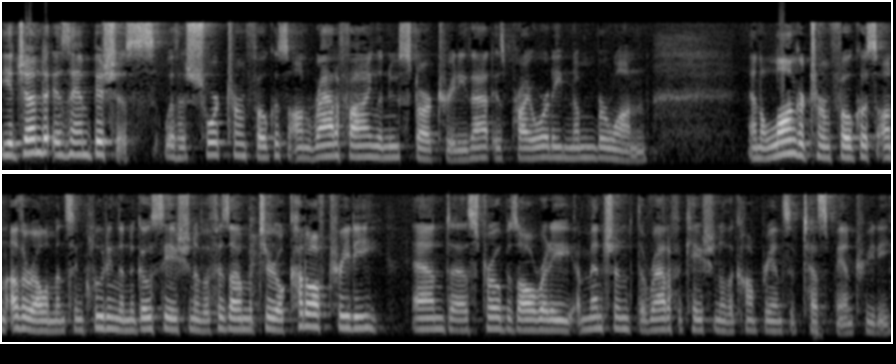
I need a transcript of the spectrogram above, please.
The agenda is ambitious, with a short term focus on ratifying the New START Treaty. That is priority number one and a longer term focus on other elements, including the negotiation of a fissile material cutoff treaty, and uh, Strobe has already mentioned the ratification of the Comprehensive Test Ban Treaty.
